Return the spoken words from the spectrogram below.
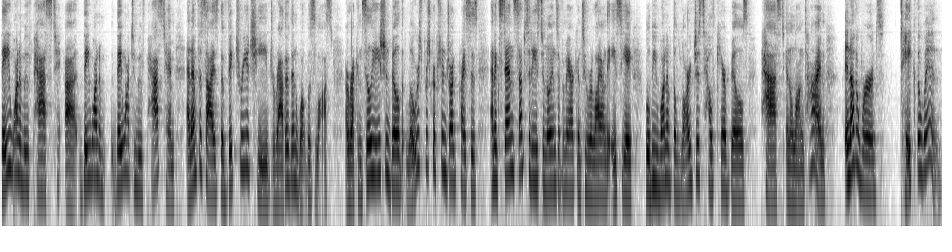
They want to move past. Uh, they want to. They want to move past him and emphasize the victory achieved rather than what was lost. A reconciliation bill that lowers prescription drug prices and extends subsidies to millions of Americans who rely on the ACA will be one of the largest health care bills passed in a long time. In other words, take the win.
